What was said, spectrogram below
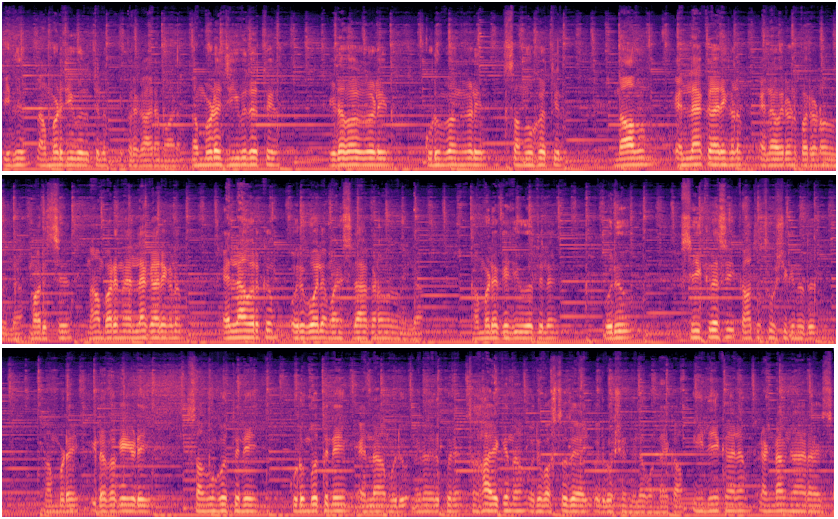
ഇത് നമ്മുടെ ജീവിതത്തിലും ഇപ്രകാരമാണ്. നമ്മുടെ ജീവിതത്തിൽ ഇടവകകളിൽ കുടുംബങ്ങളിൽ സമൂഹത്തിൽ നാമും എല്ലാ കാര്യങ്ങളും എല്ലാവരോടും പറയണമെന്നില്ല. മറിച്ച് നാം പറയുന്ന എല്ലാ കാര്യങ്ങളും എല്ലാവർക്കും ഒരുപോലെ മനസ്സിലാക്കണമെന്നില്ല. നമ്മുടെയൊക്കെ ജീവിതത്തിൽ ഒരു സീക്രസി കാത്തു സൂക്ഷിക്കുന്നത് നമ്മുടെ ഇടവകയുടെയും സമൂഹത്തിന്റെയും കുടുംബത്തിന്റെയും എല്ലാം ഒരു നിലനിൽപ്പിന് സഹായിക്കുന്ന ഒരു വസ്തുതയായി ഒരുപക്ഷെ നിലകൊണ്ടേക്കാം. ഇലേക്കാലം രണ്ടാം ഞായറാഴ്ച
